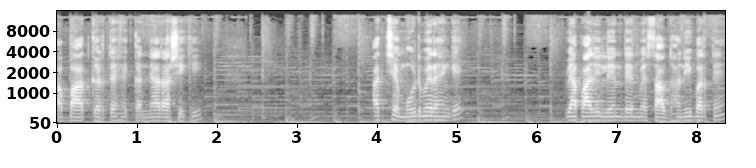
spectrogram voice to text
अब बात करते हैं कन्या राशि की। अच्छे मूड में रहेंगे। व्यापारी लेन देन में सावधानी बरतें।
